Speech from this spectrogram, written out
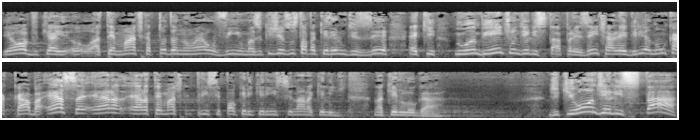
E é óbvio que a, a, temática toda não é o vinho, mas o que Jesus estava querendo dizer é que no ambiente onde ele está presente, a alegria nunca acaba. Essa era, era a temática principal que ele queria ensinar naquele, naquele lugar. De que onde ele está,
